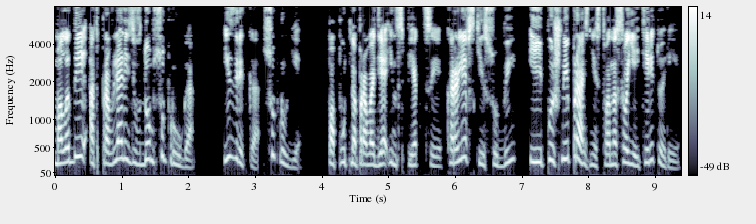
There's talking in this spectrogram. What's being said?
молодые отправлялись в дом супруга, изредка супруги, попутно проводя инспекции, королевские суды и пышные празднества на своей территории.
